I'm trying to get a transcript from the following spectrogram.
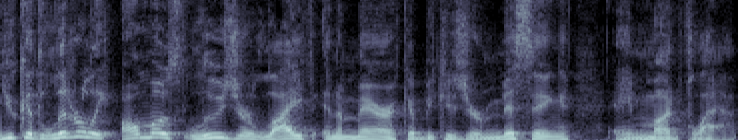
You could literally almost lose your life in America because you're missing a mud flap.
